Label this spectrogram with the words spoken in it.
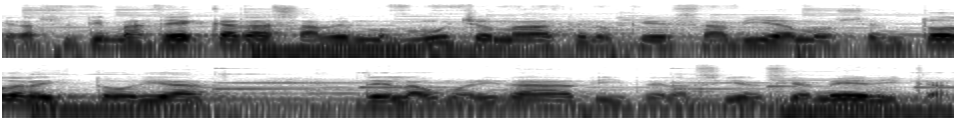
En las últimas décadas sabemos mucho más de lo que sabíamos en toda la historia de la humanidad y de la ciencia médica.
